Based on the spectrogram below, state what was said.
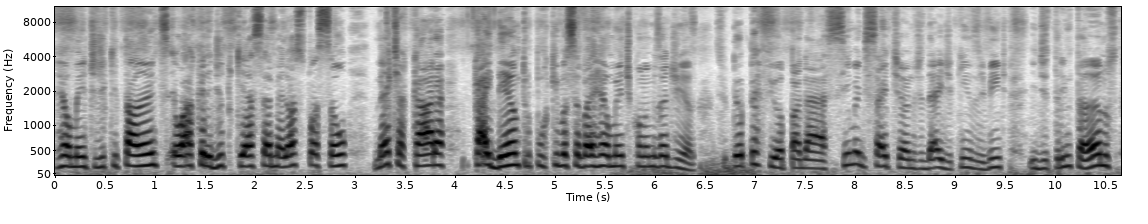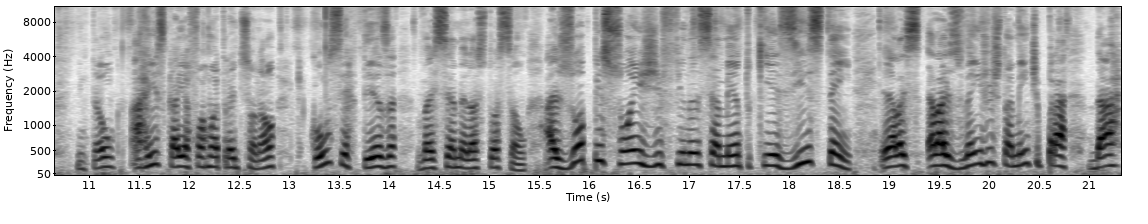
realmente de que está antes, eu acredito que essa é a melhor situação, mete a cara, cai dentro, porque você vai realmente economizar dinheiro. Se o teu perfil é pagar acima de 7 anos, de 10, de 15, de 20 e de 30 anos, então arrisca aí a forma tradicional, que com certeza vai ser a melhor situação. As opções de financiamento que existem, elas, elas vêm justamente para dar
